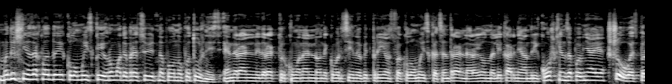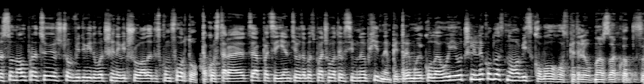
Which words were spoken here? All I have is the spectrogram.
Медичні заклади Коломийської громади працюють на повну потужність. Генеральний директор комунального некомерційного підприємства Коломийська центральна районна лікарня Андрій Кошкін запевняє, що увесь персонал працює, щоб відвідувачі не відчували дискомфорту. Також стараються пацієнтів забезпечувати всім необхідним. Підтримує колегу і очільник обласного військового госпіталю. Наш заклад е,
